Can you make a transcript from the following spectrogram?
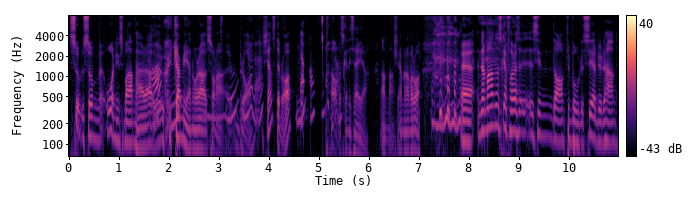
som, som ordningsman här Ja. ja. skicka med några sådana Jo, bra. det. Känns det bra? Ja. Ja, vad ska ni säga annars? Jag menar vadå? eh, när mannen ska föra sin dam till bordet så erbjuder han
